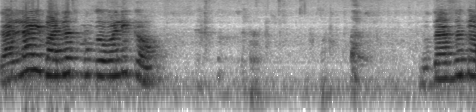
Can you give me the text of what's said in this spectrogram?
د الله عبادت موږ ولي کوو نو دا ځکه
